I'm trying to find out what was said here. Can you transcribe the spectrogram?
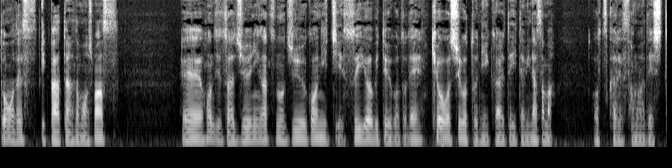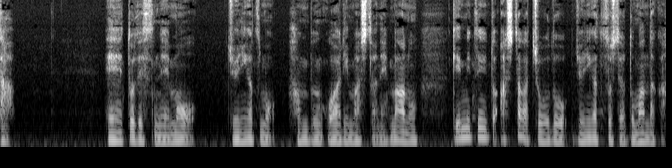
どうもです。いっぱいあったなと申します。えー、本日は12月の15日水曜日ということで、今日お仕事に行かれていた皆様、お疲れ様でした。えーとですね、もう12月も半分終わりましたね。まああの、厳密に言うと明日がちょうど12月としてはど真ん中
